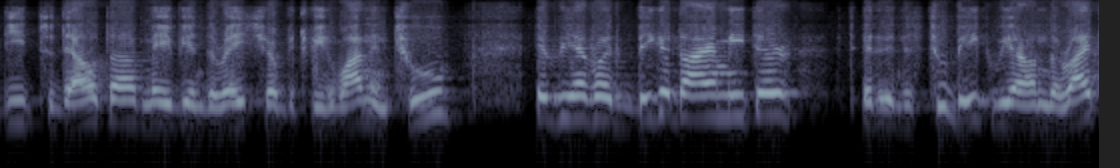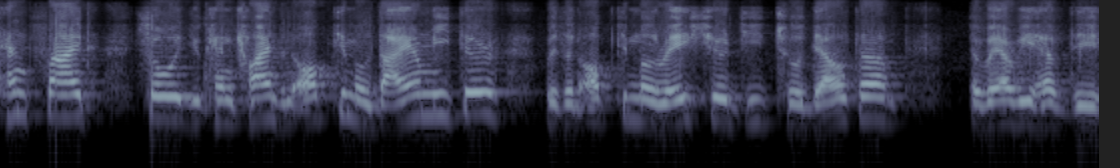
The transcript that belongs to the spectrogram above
D to delta maybe in the ratio between 1 and 2. If we have a bigger diameter, it is too big, we are on the right-hand side, so you can find an optimal diameter with an optimal ratio D to delta where we have the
